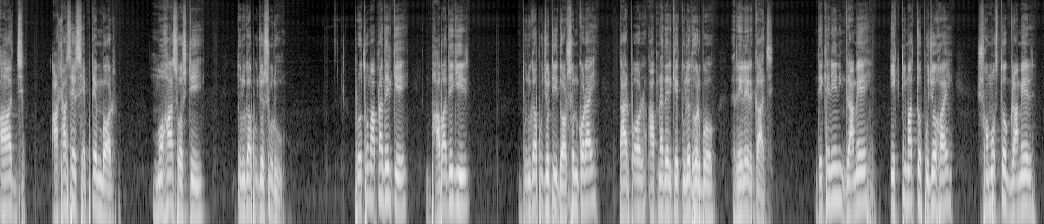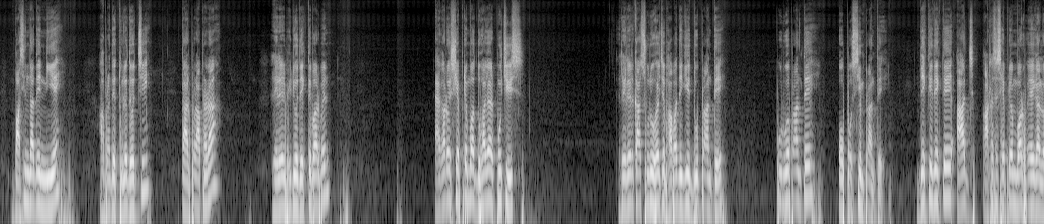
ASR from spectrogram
আজ আঠাশে সেপ্টেম্বর মহাষষ্ঠী দুর্গাপুজো শুরু। প্রথম আপনাদেরকে ভাবাদিঘির দুর্গাপুজোটি দর্শন করাই, তারপর আপনাদেরকে তুলে ধরব রেলের কাজ। দেখে নিন, গ্রামে একটি মাত্র পুজো হয়। সমস্ত গ্রামের বাসিন্দাদের নিয়ে আপনাদের তুলে ধরছি। তারপর আপনারা রেলের ভিডিও দেখতে পারবেন। এগারোই সেপ্টেম্বর দু হাজার পঁচিশ রেলের কাজ শুরু হয়েছে ভাবাদিঘির দু প্রান্তে, পূর্ব প্রান্তে ও পশ্চিম প্রান্তে। দেখতে দেখতে আজ আঠাশে সেপ্টেম্বর হয়ে গেল,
